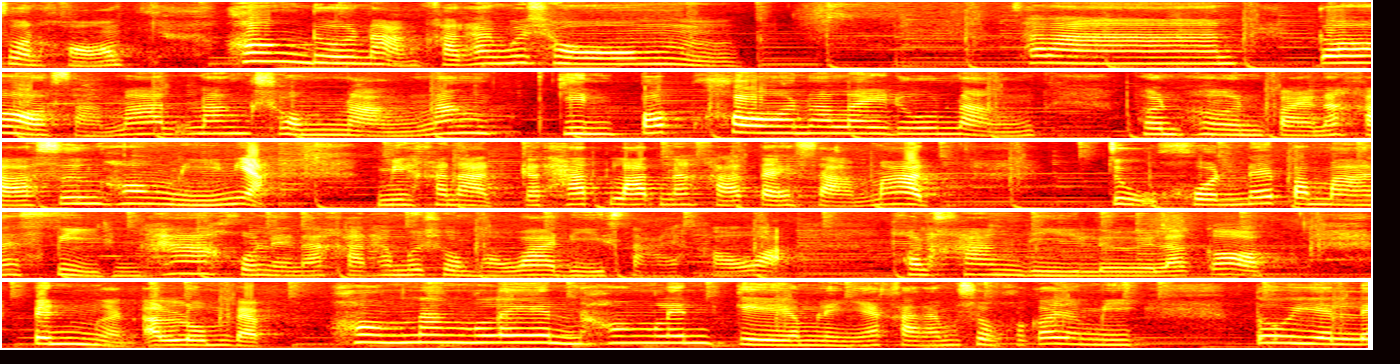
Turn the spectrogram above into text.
ส่วนของห้องดูหนังค่ะท่านผู้ชมทานานก็สามารถนั่งชมหนังนั่งกินป๊อปคอร์นอะไรดูหนัง เพลินๆไปนะคะ ซึ่งห้องนี้เนี่ยมีขนาดกระทัดรัดนะคะ แต่สามารถจุคนได้ประมาณ 4-5 คนเลยนะคะท่านผู้ชมเพราะว่าดีไซน์เขาอะค่อนข้างดีเลยแล้วก็เป็นเหมือนอารมณ์แบบห้องนั่งเล่น ห้องเล่นเกมอะไรเงี้ยค่ะท่านผู้ชมเขาก็ยังมีตู้เย็นเ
